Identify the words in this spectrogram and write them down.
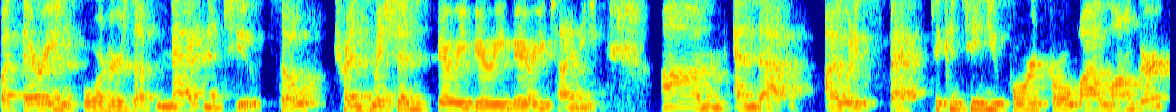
but they're in orders of magnitude. So transmission, very, very, very tiny. Um, and that I would expect to continue forward for a while longer.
